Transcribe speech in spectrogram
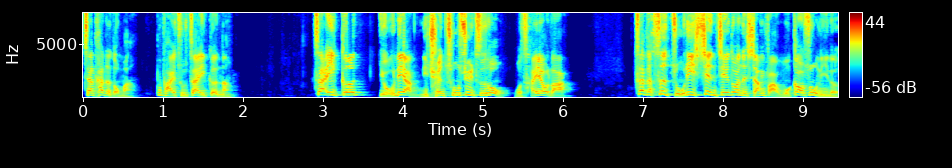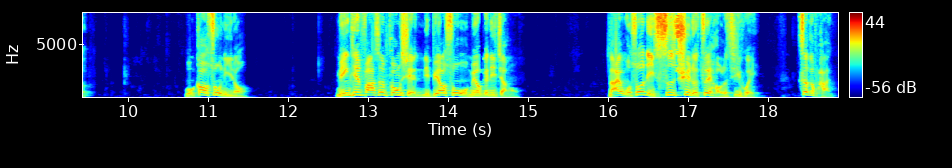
这样看得懂吗？不排除再一根呢，再一根有量，你全出去之后，我才要拉。这个是主力现阶段的想法。我告诉你了，我告诉你喽，明天发生风险，你不要说我没有跟你讲哦。来，我说你失去了最好的机会，这个盘，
